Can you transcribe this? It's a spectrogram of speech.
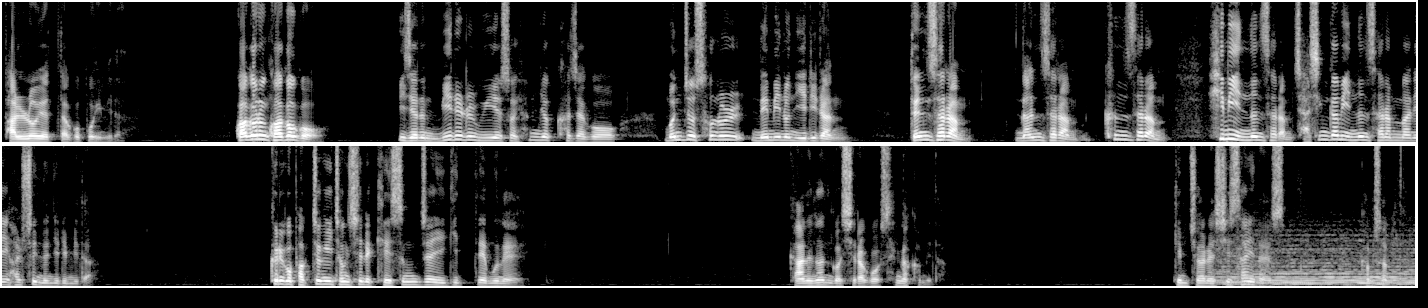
발로였다고 보입니다. 과거는 과거고 이제는 미래를 위해서 협력하자고 먼저 손을 내미는 일이란 된 사람 난 사람 큰 사람 힘이 있는 사람 자신감이 있는 사람만이 할 수 있는 일입니다. 그리고 박정희 정신의 계승자이기 때문에 가능한 것이라고 생각합니다. 김치환의 시사이다였습니다. 감사합니다.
